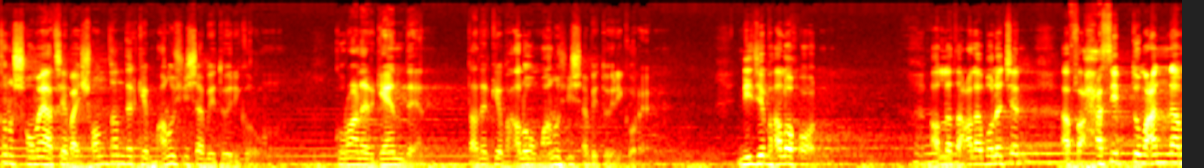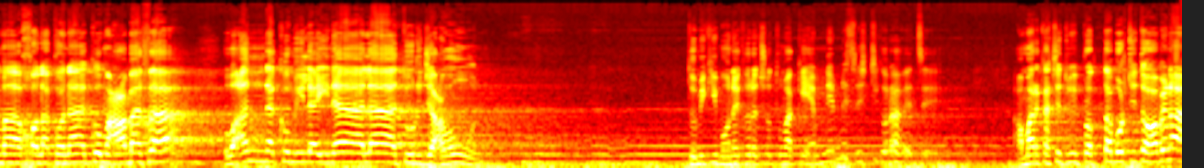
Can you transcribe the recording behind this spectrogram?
এখনও সময় আছে ভাই, সন্তানদেরকে মানুষ হিসাবে তৈরি করুন। কোরআনের জ্ঞান দেন, তাদেরকে ভালো মানুষ হিসাবে তৈরি করেন। নিজে ভালো হন। আল্লাহ তাআলা বলেছেন, আফা হাসিবতুম আন্নামা খলাকনাকুম আবাসা ওয়া আন্নাকুম ইলাইনা লা তুরজাউন। তুমি কি মনে করেছ তোমাকে এমনি এমনি সৃষ্টি করা হয়েছে? আমার কাছে তুমি প্রত্যাবর্তিত হবে না?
